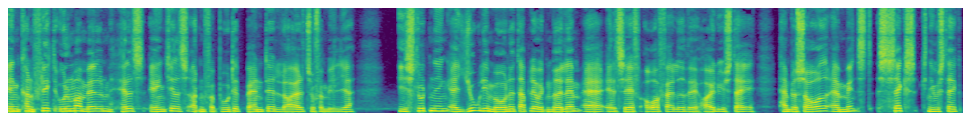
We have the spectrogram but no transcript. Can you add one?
En konflikt ulmer mellem Hells Angels og den forbudte bande Loyal to Familia. I slutningen af juli måned, der blev et medlem af LTF overfaldet ved højlysdag. Han blev såret af mindst seks knivstik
